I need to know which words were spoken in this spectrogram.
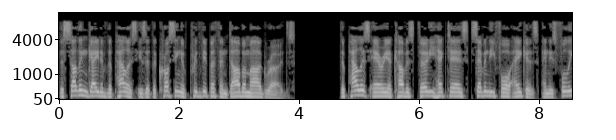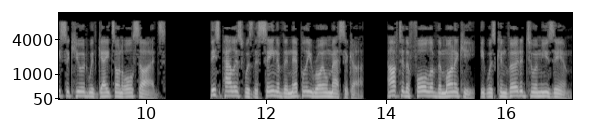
The southern gate of the palace is at the crossing of Prithvipath and Darbar Marg roads. The palace area covers 30 hectares 74 acres and is fully secured with gates on all sides. This palace was the scene of the Nepali royal massacre. After the fall of the monarchy, it was converted to a museum.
